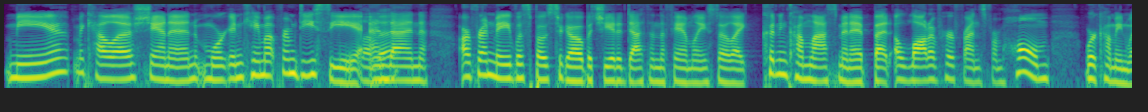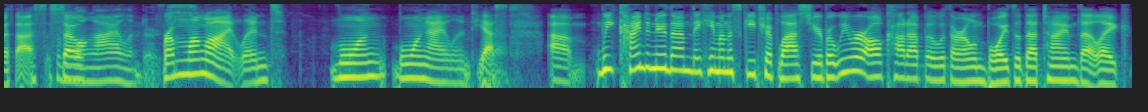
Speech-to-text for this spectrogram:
me, Michaela, Shannon, Morgan came up from DC, Love and it. then our friend Maeve was supposed to go, but she had a death in the family, so like couldn't come last minute. But a lot of her friends from home were coming with us. From so Long Islanders. from Long Island. Long Long Island, yes. Um, we kind of knew them. They came on the ski trip last year, but we were all caught up with our own boys at that time. That like,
